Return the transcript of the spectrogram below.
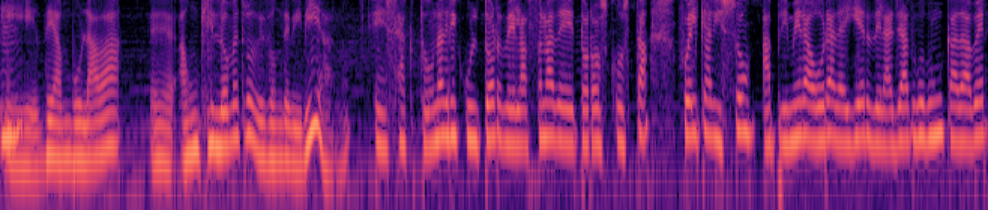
y deambulaba eh, a un kilómetro de donde vivía. ¿no? Exacto, un agricultor de la zona de Torros Costa fue el que avisó a primera hora de ayer del hallazgo de un cadáver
